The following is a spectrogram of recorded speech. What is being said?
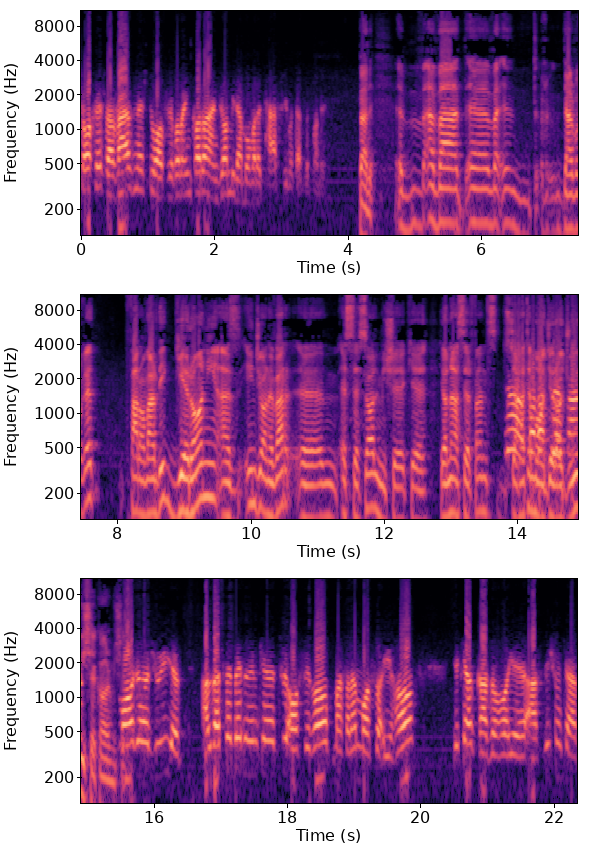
شاخش و وزنش تو آفریقا و این کار رو انجام میدن به عنوان تفریح متاسفانه. بله. و, در واقع فراورده گرانی از این جانور استحصال میشه که یا نه صرفا جهت ماجراجویی شکار میشه؟ ماجراجوییه. البته بدونیم که توی آفریقا مثلا ماسایی ها یکی از غذاهای اصلیشون که از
